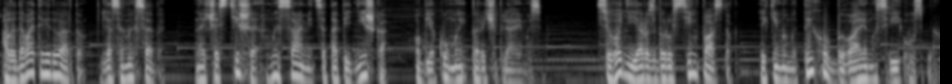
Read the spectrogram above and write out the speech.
Але давайте відверто для самих себе. Найчастіше ми самі це та підніжка, об яку ми перечіпляємося. Сьогодні я розберу сім пасток, якими ми тихо вбиваємо свій успіх,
